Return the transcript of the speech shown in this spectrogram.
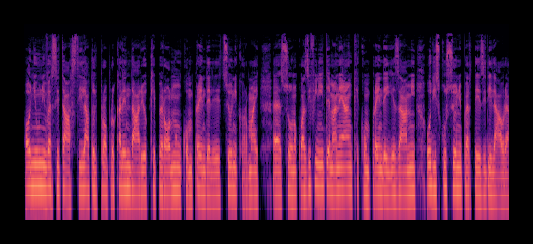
ogni università ha stilato il proprio calendario che però non comprende le lezioni che ormai eh, sono quasi finite ma neanche comprende gli esami o discussioni per tesi di laurea.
